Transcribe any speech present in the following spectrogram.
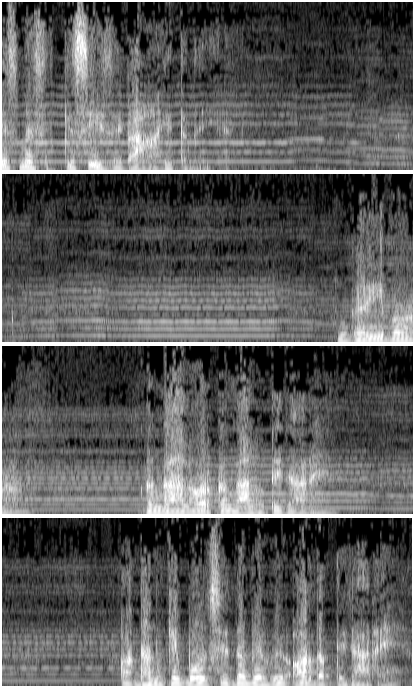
इसमें किसी हिस्से का हित नहीं है। गरीब और कंगाल और कंगाल होते जा रहे हैं और धन के बोझ से दबे हुए और दबते जा रहे हैं।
